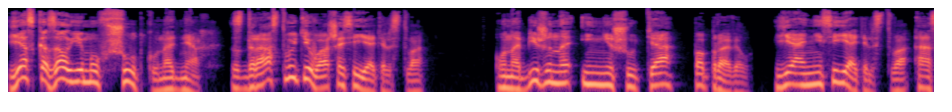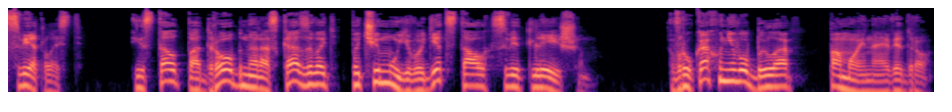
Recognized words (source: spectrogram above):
Я сказал ему в шутку на днях, «Здравствуйте, ваше сиятельство!» Он обиженно и не шутя поправил. «Я не сиятельство, а светлость!» И стал подробно рассказывать, почему его дед стал светлейшим. В руках у него было помойное ведро.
